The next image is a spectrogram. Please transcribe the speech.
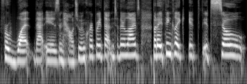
for what that is and how to incorporate that into their lives. But I think like it it's so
